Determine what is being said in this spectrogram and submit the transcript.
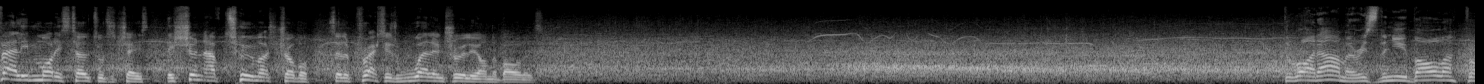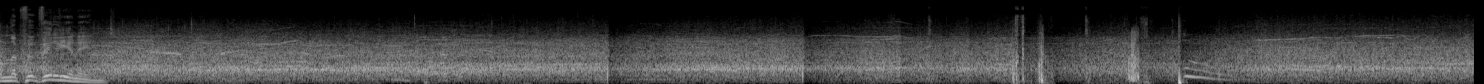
Fairly modest total to chase. They shouldn't have too much trouble, so the pressure's well and truly on the bowlers. The right armour is the new bowler from the pavilion end. The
